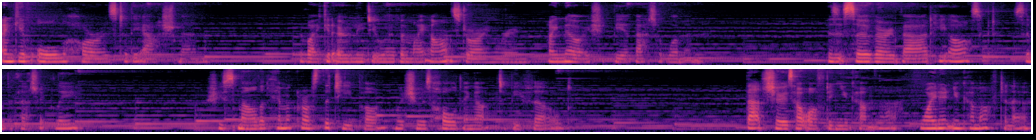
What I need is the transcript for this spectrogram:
and give all the horrors to the ashmen. If I could only do over my aunt's drawing room, I know I should be a better woman. Is it so very bad? he asked, sympathetically. She smiled at him across the teapot, which she was holding up to be filled. That shows how often you come there. Why don't you come oftener?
